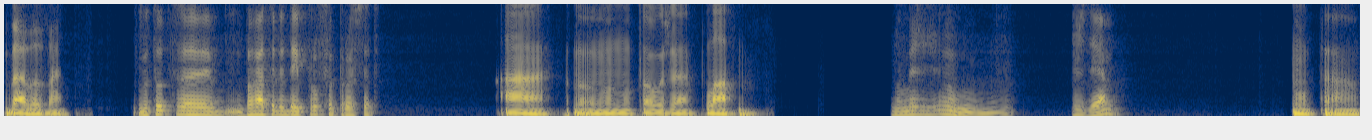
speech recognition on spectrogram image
Да, да, да. Ну тут е, багато людей пруфи просять. А, ну, ну, ну то вже платно. Ну ми ж ну, ждемо. Ну, та.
